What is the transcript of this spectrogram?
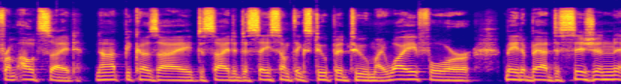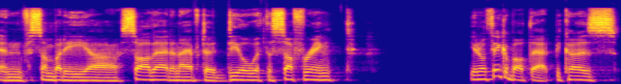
from outside, not because I decided to say something stupid to my wife or made a bad decision and somebody uh, saw that and I have to deal with the suffering. You know, think about that because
